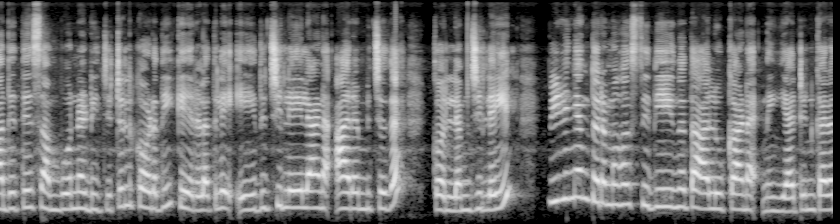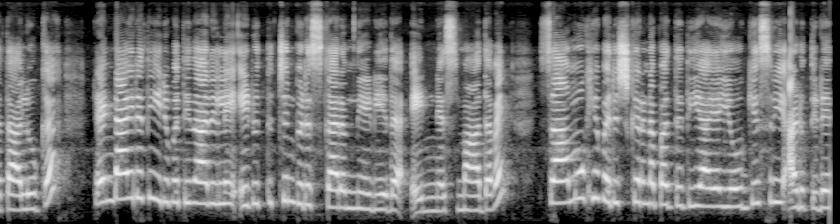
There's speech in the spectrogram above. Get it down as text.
ആദ്യത്തെ സമ്പൂർണ ഡിജിറ്റൽ കോടതി കേരളത്തിലെ ഏത് ജില്ലയിലാണ് ആരംഭിച്ചത്? കൊല്ലം ജില്ലയിൽ വിഴിഞ്ഞം തുറമുഖം സ്ഥിതി ചെയ്യുന്ന താലൂക്കാണ് നെയ്യാറ്റിൻകര താലൂക്ക്. രണ്ടായിരത്തി ഇരുപത്തിനാലിലെ എഴുത്തച്ഛൻ പുരസ്കാരം നേടിയത് എൻ എസ് മാധവൻ. സാമൂഹ്യ പരിഷ്കരണ പദ്ധതിയായ യോഗ്യശ്രീ അടുത്തിടെ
